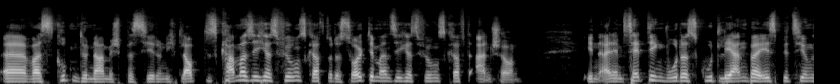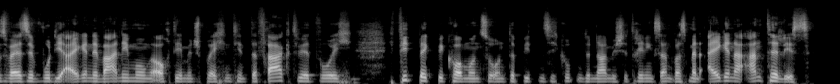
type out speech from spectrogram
äh, was gruppendynamisch passiert. Und ich glaube, das kann man sich als Führungskraft oder sollte man sich als Führungskraft anschauen. In einem Setting, wo das gut lernbar ist, beziehungsweise wo die eigene Wahrnehmung auch dementsprechend hinterfragt wird, wo ich Feedback bekomme und so. Und da bieten sich gruppendynamische Trainings an, was mein eigener Anteil ist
